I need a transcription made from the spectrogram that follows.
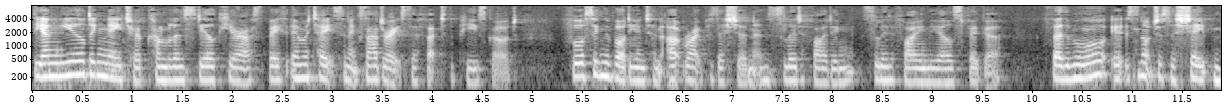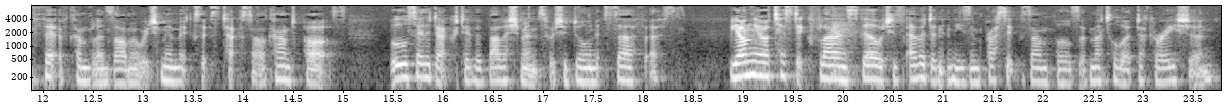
The unyielding nature of Cumberland's steel cuirass both imitates and exaggerates the effect of the Peascod, forcing the body into an upright position and solidifying, solidifying the Earl's figure. Furthermore, it is not just the shape and fit of Cumberland's armour which mimics its textile counterparts, but also the decorative embellishments which adorn its surface. Beyond the artistic flair and skill which is evident in these impressive examples of metalwork decoration,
